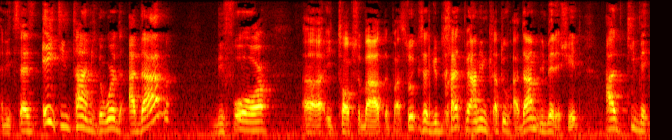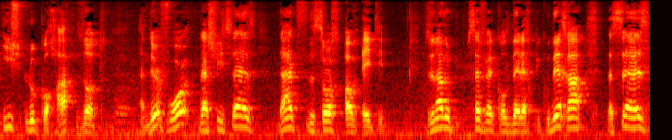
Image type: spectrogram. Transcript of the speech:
and it says 18 times the word Adam before uh, it talks about the pasuk. It says Yudchet ve'amim katuv Adam mibereshit ad ki meish lukoha zot, and therefore that she says that's the source of 18. There's another sefer called Derech Pikudecha that says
